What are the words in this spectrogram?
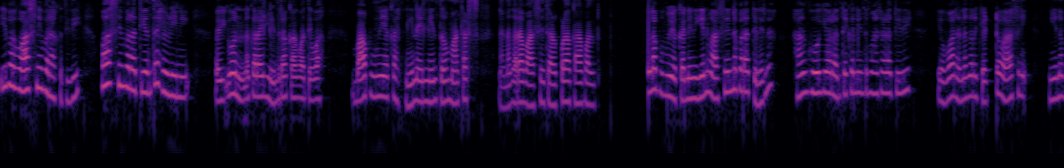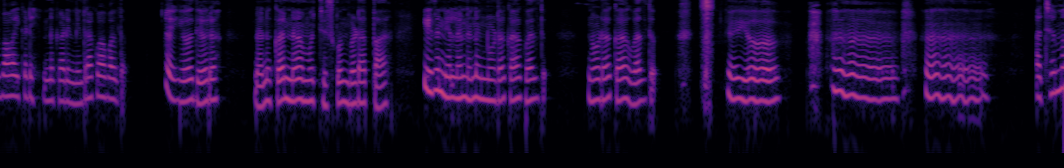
ಇವಾಗ ವಾಸನೆ ಬರಾಕತ್ತಿದಿ? ವಾಸನೆ ಬರತಿ ಅಂತ ಹೇಳಿನಿ. ಅಯ್ಯೋ, ನನ್ನ ಕರ ಇಲ್ಲಿ ನಿಂದ್ರಕ್ಕಾಗತ್ತವ ಬಾ ಭೂಮಿಯಕ್ಕ, ನೀನು ಇಲ್ಲಿ ನಿಂತು ಮಾತಾಡ್ಸ್. ನನಗರ ವಾಸನೆ ತಡ್ಕೊಳಕ್ಕಾಗಲ್ದು ಅಲ್ಲ ಭೂಮಿಯಕ್ಕ ನಿನಗೇನು ವಾಸನೆ ಬರತ್ತಿಲ್ಲ ಹಂಗೆ ಹೋಗಿ ಅವ್ರ ಅದಕ್ಕೆ ನಿಂತು ಮಾತಾಡ್ತಿದಿ ಯವ್ವ ನನಗರ ಕೆಟ್ಟ ವಾಸನೆ. ನೀನು ಬಾವ ಈ ಕಡೆ. ನನ್ನ ಕಡೆ ನಿಂದ್ರಕ್ಕಾಗಲ್ದು ಅಯ್ಯೋ ದೇವ್ರ, ನನ್ನ ಕಣ್ಣ ಮುಚ್ಚಿಸ್ಕೊಂಡು ಬಿಡಪ್ಪ. ಇದನ್ನೆಲ್ಲ ನನಗೆ ನೋಡೋಕ್ಕಾಗಲ್ದು ನೋಡೋಕ್ಕಾಗಲ್ದು ಅಯ್ಯೋ. ಅಜ್ಜಮ್ಮ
